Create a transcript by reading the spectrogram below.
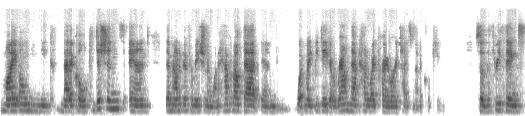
my own unique medical conditions and the amount of information I want to have about that and what might be data around that, how do I prioritize medical care? So the three things,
